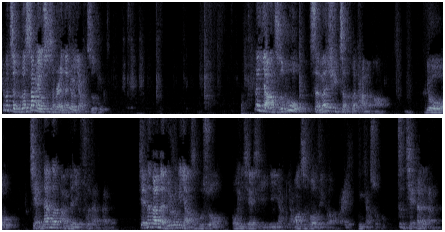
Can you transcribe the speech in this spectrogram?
那么整合上游是什么人呢？叫养殖户。那养殖户怎么去整合他们啊？有简单的版本，有复杂的版本。简单版本，比如说跟养殖户说，我给你先洗你养，养完之后这个我来定向收购，这是简单的版本。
